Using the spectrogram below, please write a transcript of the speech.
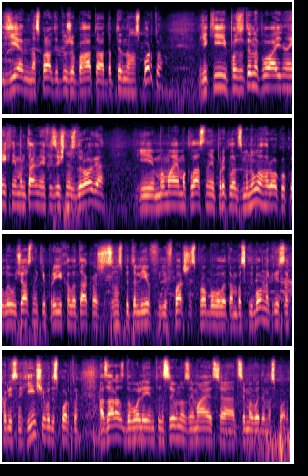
є насправді дуже багато адаптивного спорту, який позитивно впливає на їхнє ментальне і фізичне здоров'я. І ми маємо класний приклад з минулого року, коли учасники приїхали також з госпіталів і вперше спробували там баскетбол на кріслах колісних і інші види спорту. А зараз доволі інтенсивно займаються цими видами спорту.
